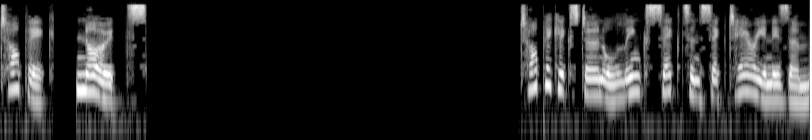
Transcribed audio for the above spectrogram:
Topic. Notes Topic external links Sects and sectarianism,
